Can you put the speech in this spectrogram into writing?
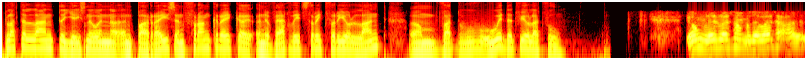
platteland. Jy's nou in in Parys in Frankryk in 'n wegwedstryd vir jou land. Ehm um, wat hoe, hoe het dit vir jou laat voel? Jong, dit was nog, dit was 'n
